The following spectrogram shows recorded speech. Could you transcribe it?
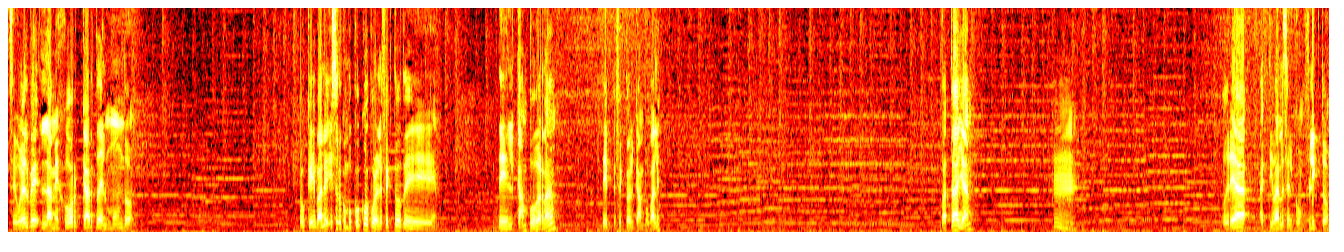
Se vuelve la mejor carta del mundo. Ok, vale. Eso lo convocó por el efecto de... Del campo, ¿verdad? Sí, efecto del campo, ¿vale? Batalla. Hmm. Podría activarles el conflicto.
